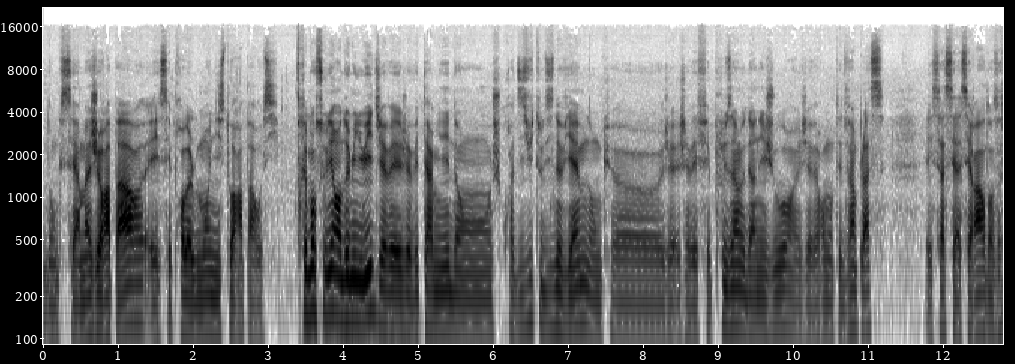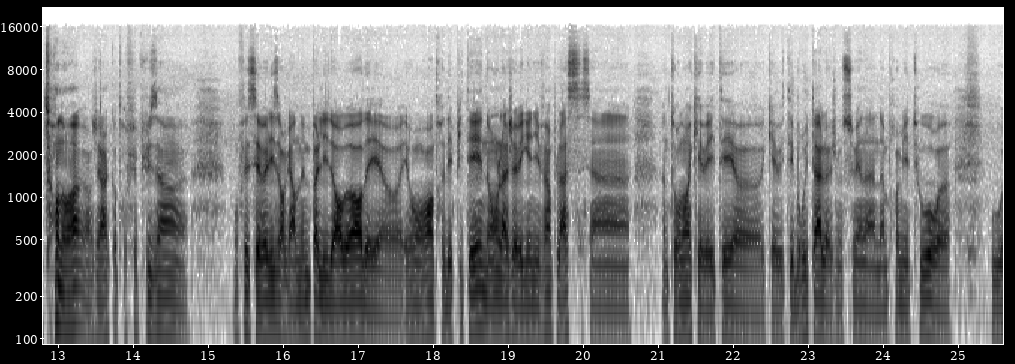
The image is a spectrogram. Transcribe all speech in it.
Donc c'est un majeur à part et c'est probablement une histoire à part aussi. Très bon souvenir en 2008, j'avais, terminé dans je crois 18 ou 19e, donc euh, j'a- j'avais fait plus 1 le dernier jour, j'avais remonté de 20 places. Et ça c'est assez rare dans un tournoi, en général quand on fait plus 1, on fait ses valises, on regarde même pas le leaderboard et, euh, on rentre dépité. Non, là j'avais gagné 20 places, c'est un, un tournoi qui avait, été, euh, qui avait été brutal, je me souviens d'un, premier tour où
